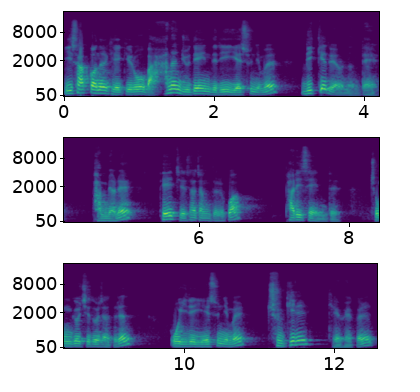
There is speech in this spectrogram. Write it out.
이 사건을 계기로 많은 유대인들이 예수님을 믿게 되었는데 반면에 대제사장들과 바리새인들, 종교 지도자들은 오히려 예수님을 죽일 계획을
